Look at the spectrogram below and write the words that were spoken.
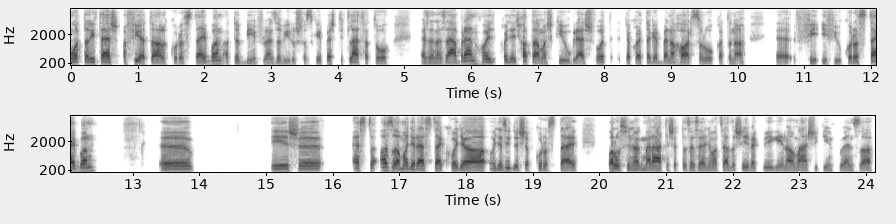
mortalitás a fiatal korosztályban a többi influenza vírushoz képest. Itt látható ezen az ábrán, hogy, hogy egy hatalmas kiugrás volt gyakorlatilag ebben a harcoló katona ifjú korosztályban. És ezt azzal magyarázták, hogy, a, hogy az idősebb korosztály valószínűleg már átesett az 1800-as évek végén a másik influenza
